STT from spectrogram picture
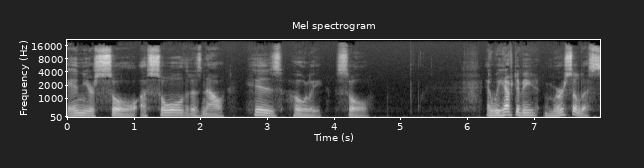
in your soul, a soul that is now his holy soul. And we have to be merciless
